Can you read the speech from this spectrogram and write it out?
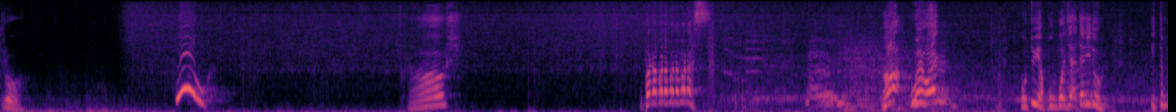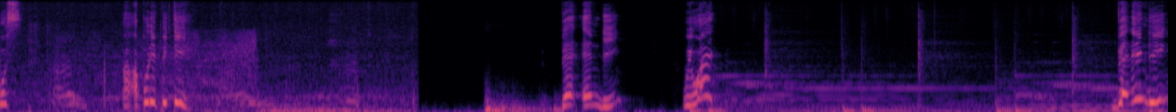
Throw Crouch oh, Panas panas panas panas. Ha? Wait what? Oh tu yang perempuan jahat tadi tu. Eh tembus. A Apa ni PT Bad ending? Wait what? Bad ending?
